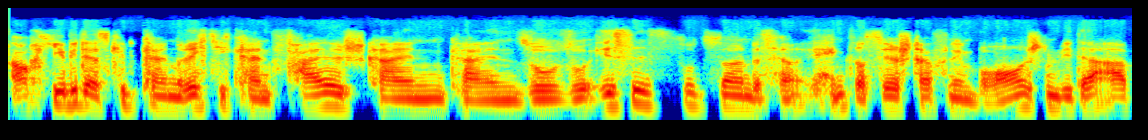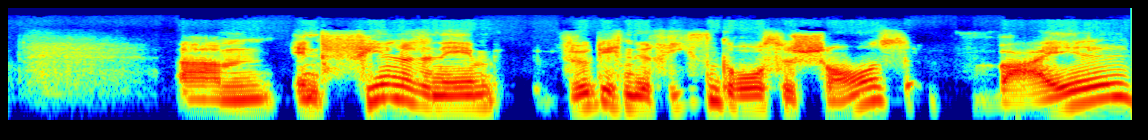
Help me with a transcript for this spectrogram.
Auch hier wieder, es gibt kein richtig, kein falsch, kein, kein so, so ist es sozusagen. Das hängt auch sehr stark von den Branchen wieder ab. Ähm, in vielen Unternehmen wirklich eine riesengroße Chance, weil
